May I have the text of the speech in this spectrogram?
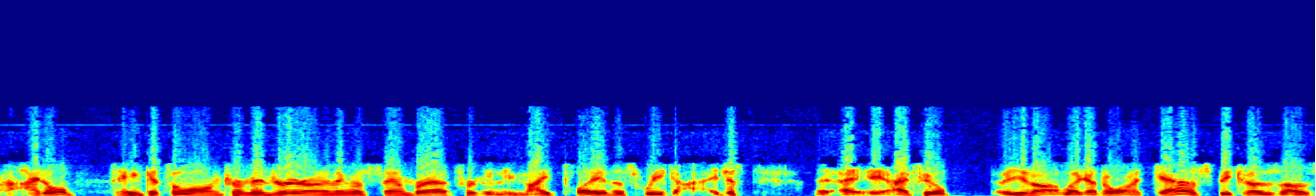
I don't think it's a long term injury or anything with Sam Bradford, and he might play this week. I just I, I feel you know like I don't want to guess because I was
